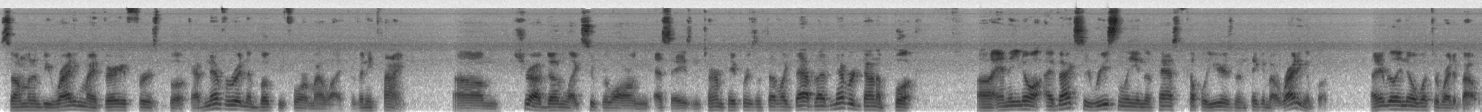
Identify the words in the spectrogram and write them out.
So I'm going to be writing my very first book. I've never written a book before in my life of any kind. Um, sure, I've done like super long essays and term papers and stuff like that, but I've never done a book. Uh, and you know, I've actually recently, in the past couple years, been thinking about writing a book. I didn't really know what to write about.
